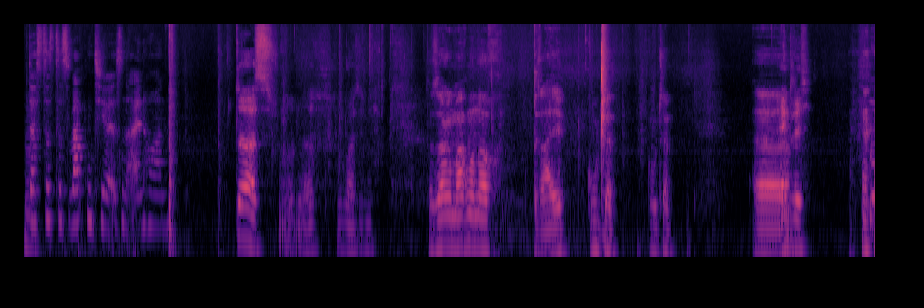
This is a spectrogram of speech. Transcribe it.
Hm. Dass das das Wappentier ist, ein Einhorn. Das, das weiß ich nicht. Ich würde sagen, machen wir noch drei gute. Gute. Äh, Endlich.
